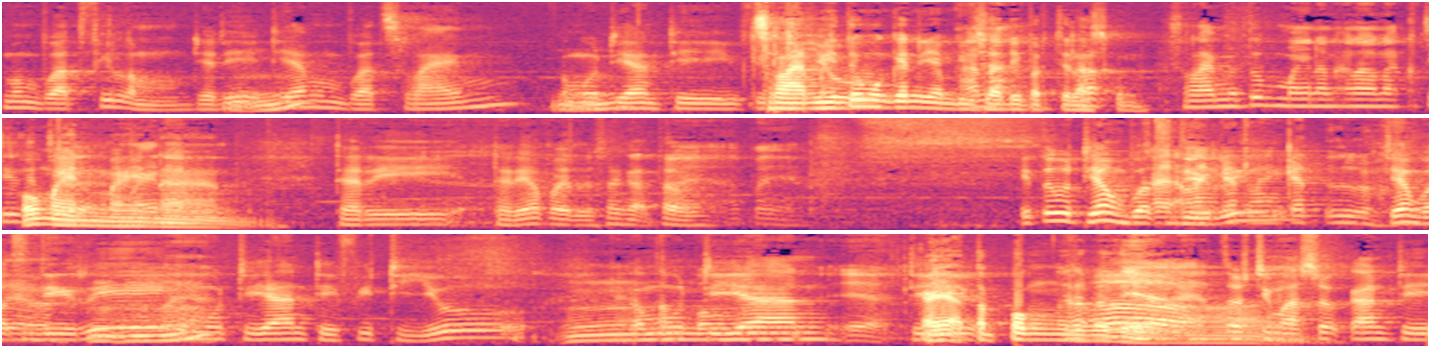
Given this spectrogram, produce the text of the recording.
membuat film. Jadi hmm. dia membuat slime, hmm. kemudian di video slime itu mungkin yang bisa anak, diperjelaskan. Slime itu mainan anak-anak kecil. Oh, main-mainan. Mainan dari dari apa itu? Saya nggak tahu. Apa ya? Itu dia membuat Kayak sendiri lengket, lengket dia membuat iya. sendiri hmm. kemudian di video hmm. kemudian iya. di, kayak tepung seperti ya terus dimasukkan di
